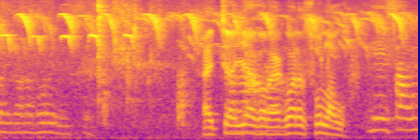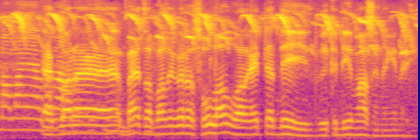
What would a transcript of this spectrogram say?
লাগল না বড় আচ্ছা ইয়া করো একবারে সোলাও একবারে বেচা বাজি করে সোলাও আর দেই দুইটা ডিম আছে নাকি নাকি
